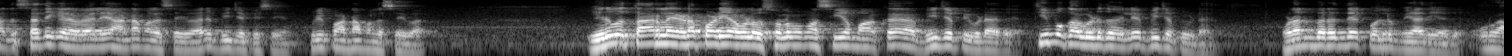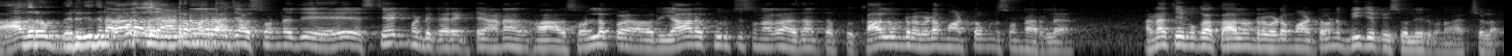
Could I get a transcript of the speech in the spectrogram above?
அந்த சதிக்கிற வேலையை அண்ணாமலை செய்வார் பிஜேபி செய்யும். குறிப்பாக அண்ணாமலை செய்வார். இருபத்தாறில் எடப்பாடி அவ்வளோ சுலபமாக சிஎம் ஆக்க பிஜேபி விடாது. திமுக விடுதோ இல்லையோ பிஜேபி விடாது. உடன் பிறந்தே கொல்லும் வியாதி அது. ஒரு ஆதரவு பெருகுதுன்னா. அண்ணாராஜா சொன்னது ஸ்டேட்மெண்ட் கரெக்ட் ஆனால் சொல்ல அவர் யாரை குறித்து சொன்னாரோ அதுதான் தப்பு. காலுன்ற விட மாட்டோம்னு சொன்னார்ல அதிமுக காலுன்ற விட மாட்டோம்னு பிஜேபி சொல்லியிருக்கணும் ஆக்சுவலாக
